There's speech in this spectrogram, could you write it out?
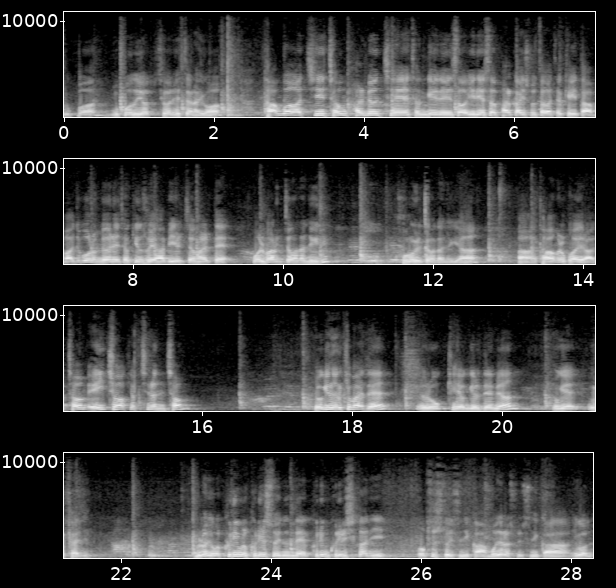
6번. 6번 의학 시간에 했잖아, 이거. 다음과 같이 정팔면체의 전개에 대해서 1에서 8까지 숫자가 적혀 있다. 마주보는 면에 적힌 수의 합이 일정할 때 얼마로 일정하다는 얘기지? 9로 일정하다는 얘기야. 아, 다음을 구하여라. 점 H와 겹치는 점. 여기는 이렇게 봐야 돼. 이렇게 연결되면 이게 이렇게 하지. 물론 이걸 그림을 그릴 수 있는데 그림 그릴 시간이 없을 수도 있으니까 모자랄 수도 있으니까 이건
